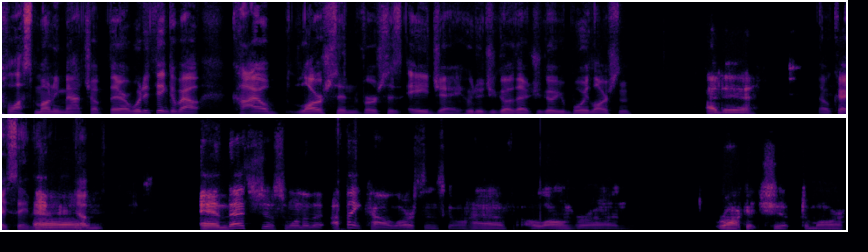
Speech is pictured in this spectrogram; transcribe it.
plus money matchup there. What do you think about Kyle Larson versus AJ? Who did you go there? Did you go your boy Larson? I did. Okay, same here. Yep. And and that's just one of the I think Kyle Larson's gonna have a long run rocket ship tomorrow.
